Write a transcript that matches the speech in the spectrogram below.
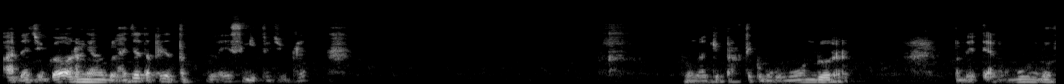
Ada juga orang yang belajar tapi tetap nilainya segitu juga. Belum lagi praktikum mundur, penelitian mundur.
